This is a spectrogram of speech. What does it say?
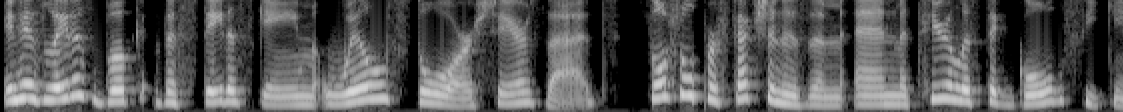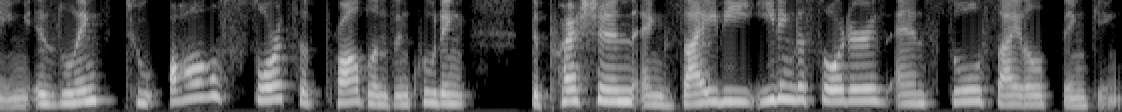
In his latest book, The Status Game, Will Storr shares that social perfectionism and materialistic goal seeking is linked to all sorts of problems, including depression, anxiety, eating disorders, and suicidal thinking.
